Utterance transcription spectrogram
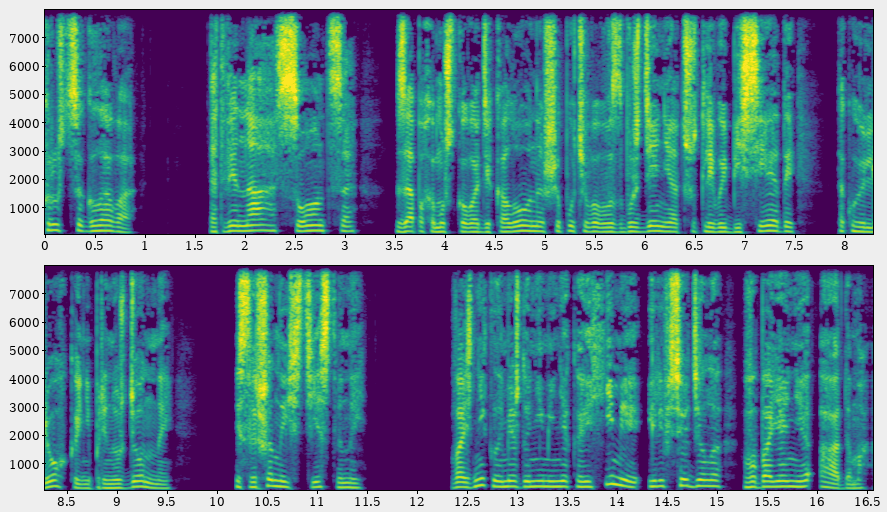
кружится голова. От вина, солнца, запаха мужского одеколона, шипучего возбуждения от шутливой беседы, такой легкой, непринужденной и совершенно естественной. Возникла между ними некая химия или все дело в обаянии Адама?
